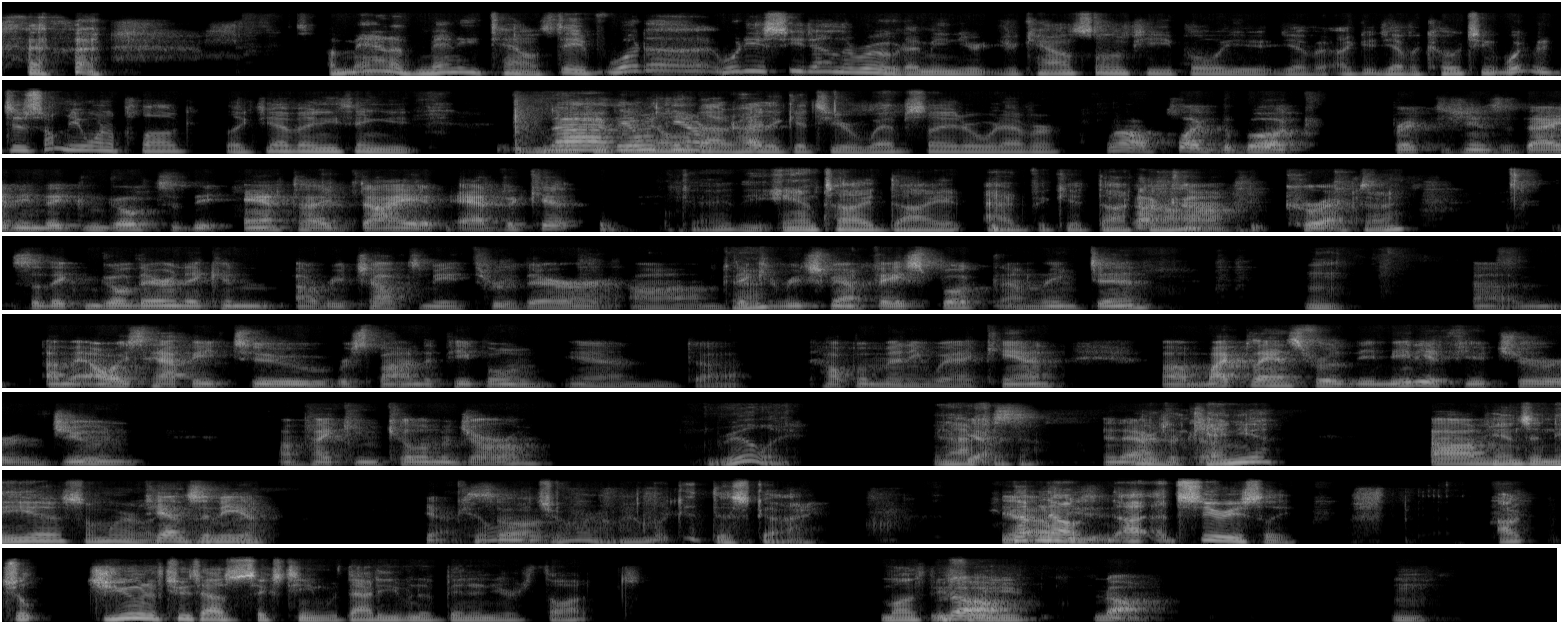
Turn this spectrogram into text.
a man of many talents. Dave, what uh, what do you see down the road? I mean, you're you're counseling people. You you have a you have a coaching. What there's something you want to plug? Like, do you have anything you, you nah, the only know thing about I, how to get to your website or whatever? Well, I'll plug the book break the chains of dieting, they can go to the anti-diet advocate. Okay, the anti-dietadvocate.com. Correct. Okay. So they can go there and they can uh, reach out to me through there. Um, okay. They can reach me on Facebook, on LinkedIn. Uh, I'm always happy to respond to people and uh, help them any way I can. Um, my plans for the immediate future in June, I'm hiking Kilimanjaro. Really? In Africa? Yes in Where Africa. Kenya? Um, Tanzania, somewhere like Tanzania. That, Yeah. Kilimanjaro. So, man, look at this guy. Yeah. No, no uh, seriously. June of 2016, would that even have been in your thoughts? Month before no, you? No. Hmm.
